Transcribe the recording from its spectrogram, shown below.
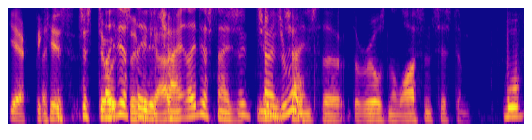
Yeah, because just, just do they it. just need to Supercars. change. They just need to, Just need change to the rules. change the, the rules and the license system. Well,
